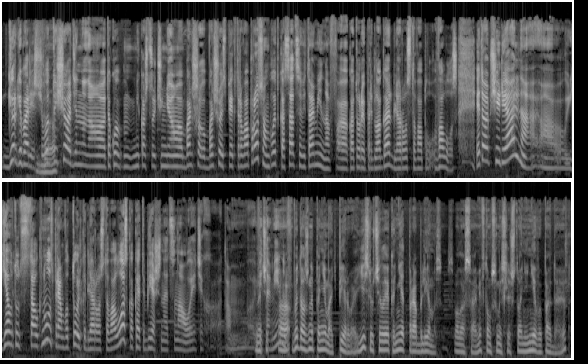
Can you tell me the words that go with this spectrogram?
Георгий Борисович, Да. вот еще один а, такой, мне кажется, очень а, большой, большой спектр вопросов, он будет касаться витаминов, которые предлагают для роста волос. Это вообще реально? Я вот тут столкнулась прям вот только для роста волос, какая-то бешеная цена у этих там Значит, витаминов. а, вы должны понимать, первое, если у человека нет проблем с, с волосами, в том смысле, что они не выпадают,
